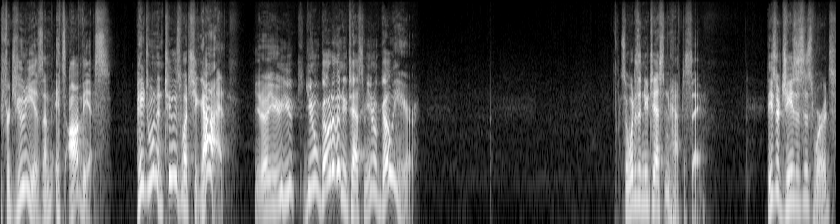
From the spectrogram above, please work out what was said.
for Judaism, it's obvious. Page one and two is what you got. You know, you, you, you don't go to the New Testament, you don't go here. So, what does the New Testament have to say? These are Jesus' words.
